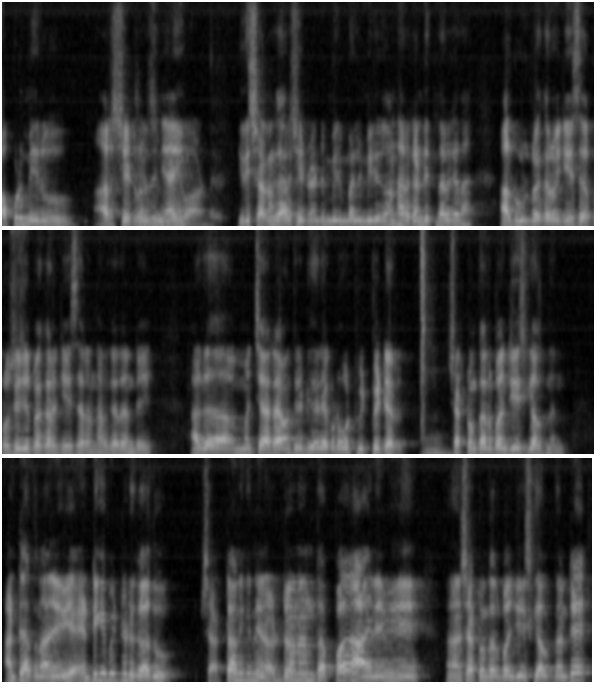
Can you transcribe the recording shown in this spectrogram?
అప్పుడు మీరు అరెస్ట్ చేయడం అనేది న్యాయం. ఇది సడన్గా అరెస్ట్ చేయడం అంటే మీరు మళ్ళీ మీరు అన్నారు ఖండిస్తున్నారు కదా. ఆ రూల్ ప్రకారం చేశారు ప్రొసీజర్ ప్రకారం చేశారన్నారు కదండి. అగా మంచి రేవంత్ రెడ్డి గారు ఎక్కడో ఒక ట్వీట్ పెట్టారు. చట్టం తన పని చేసుకెళ్తుందని. అంటే అతను ఆయన యాంటీగా పెట్టినట్టు కాదు. చట్టానికి నేను అడ్డానని తప్ప ఆయన ఏమి చట్టం తన పని చేసుకెళ్తుందంటే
